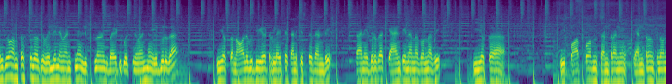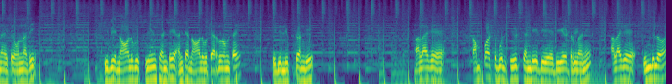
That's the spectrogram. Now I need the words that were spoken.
ఐదో అంతస్తులోకి వెళ్ళిన వెంటనే లిఫ్ట్లో నుంచి బయటకు వచ్చిన వెంటనే ఎదురుగా ఈ యొక్క నాలుగు థియేటర్లు అయితే కనిపిస్తుందండి. దాని ఎదురుగా క్యాంటీన్ అన్నది ఉన్నది. ఈ యొక్క ఈ పాప్కార్న్ సెంటర్ అని ఎంట్రన్స్లోనే అయితే ఉన్నది. ఇవి నాలుగు స్క్రీన్స్ అంటే అంటే నాలుగు తెరలు ఉంటాయి. ఇది లిఫ్ట్ అండి. అలాగే కంఫర్టబుల్ సీట్స్ అండి థి- థియేటర్లోని. అలాగే ఇందులో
